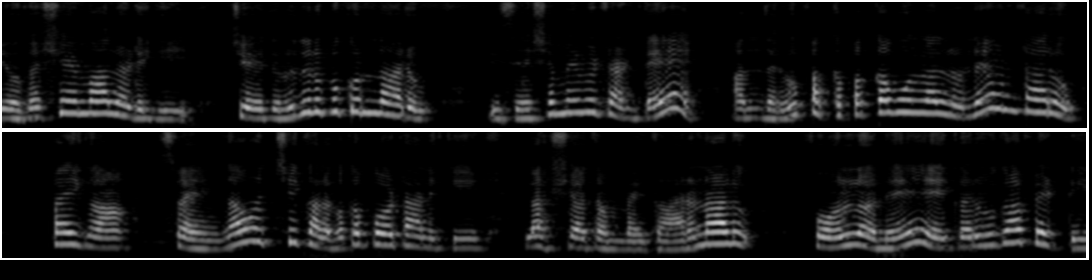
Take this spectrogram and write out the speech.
యోగక్షేమాలు అడిగి చేతులు దులుపుకున్నారు. విశేషం ఏమిటంటే అందరూ పక్కపక్క ఊళ్ళల్లోనే ఉంటారు. పైగా స్వయంగా వచ్చి కలవకపోవటానికి లక్ష తొంభై కారణాలు. ఫోన్లోనే ఏకరువుగా పెట్టి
